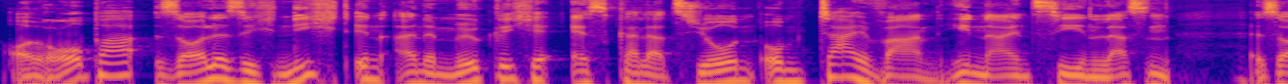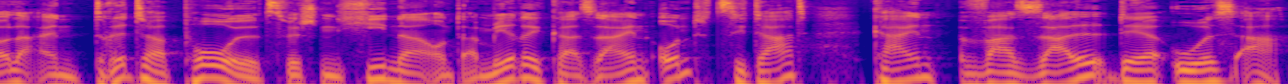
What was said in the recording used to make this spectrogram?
Europa solle sich nicht in eine mögliche Eskalation um Taiwan hineinziehen lassen. Es solle ein dritter Pol zwischen China und Amerika sein und, Zitat, kein Vasall der USA.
